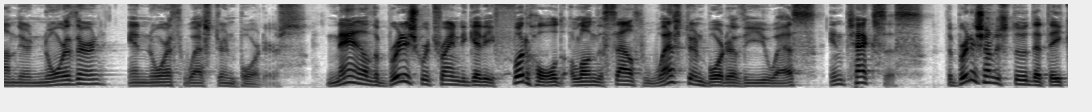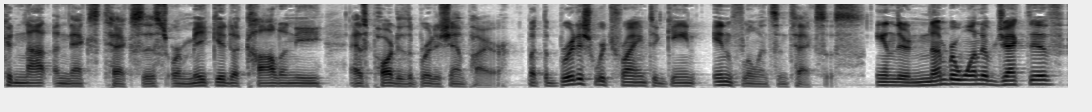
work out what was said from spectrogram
on their northern and northwestern borders. Now, the British were trying to get a foothold along the southwestern border of the U.S. in Texas. The British understood that they could not annex Texas or make it a colony as part of the British Empire. But the British were trying to gain influence in Texas. And their number one objective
